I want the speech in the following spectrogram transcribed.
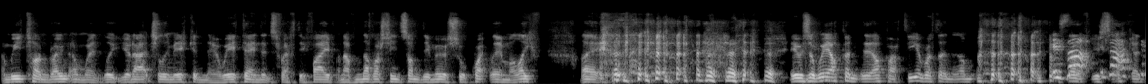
And we turned round and went, "Look, you're actually making the away attendance 55." And I've never seen somebody move so quickly in my life. Like he was away up in the upper tier within um, Is a that few is that a seconds. thing,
